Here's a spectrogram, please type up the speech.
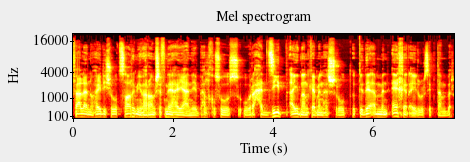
فعلا وهيدي شروط صارمة مرام شفناها يعني بهالخصوص ورح تزيد أيضا كمان هالشروط ابتداء من آخر أيلول سبتمبر.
